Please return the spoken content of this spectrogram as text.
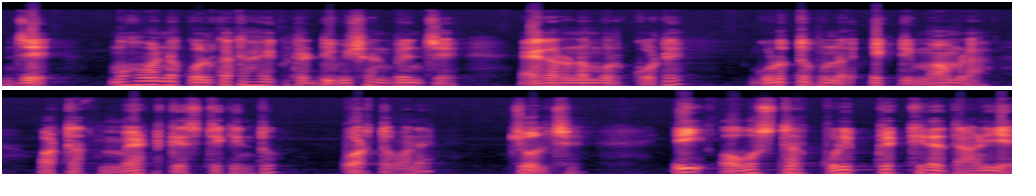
যে মহামান্য কলকাতা হাইকোর্টের ডিভিশন বেঞ্চে এগারো নম্বর কোর্টে গুরুত্বপূর্ণ একটি মামলা, অর্থাৎ ম্যাট কেসটি কিন্তু বর্তমানে চলছে। এই অবস্থার পরিপ্রেক্ষিতে দাঁড়িয়ে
